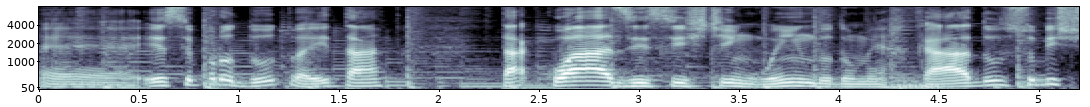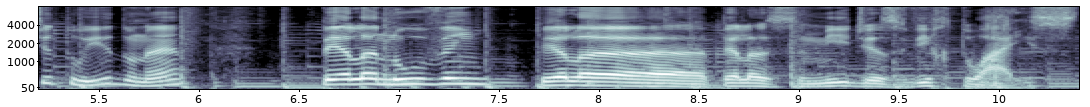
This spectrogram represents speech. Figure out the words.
é, esse produto aí tá, tá quase se extinguindo do mercado, substituído, né? Pela nuvem, pela, pelas mídias virtuais.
